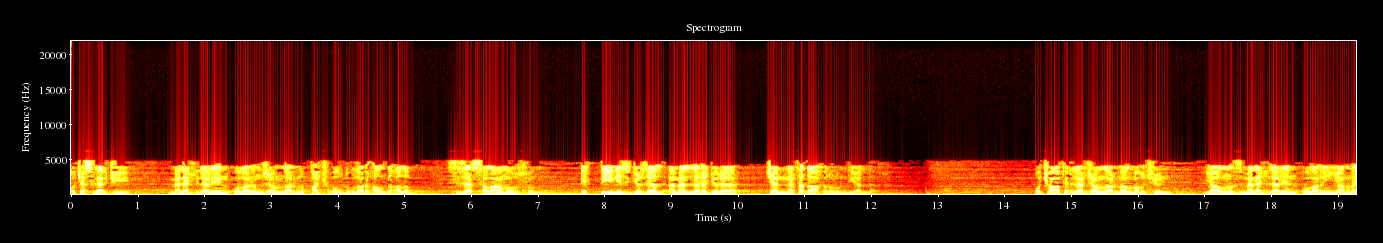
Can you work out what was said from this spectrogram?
O kəslər ki, mələklərin onların canlarını pak olduqları halda alıb sizə salam olsun, etdiyiniz gözəl əməllərə görə cənnətə daxil olun deyərlər. O kafirlər canlarını almaq üçün yalnız mələklərin onların yanına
